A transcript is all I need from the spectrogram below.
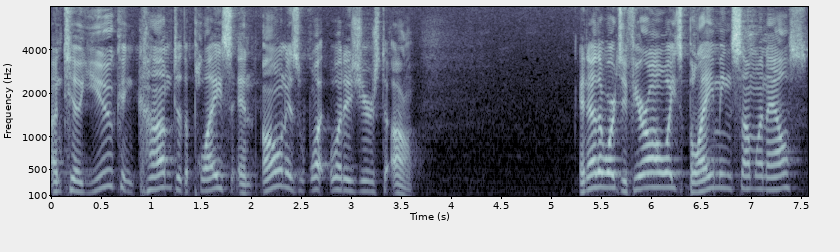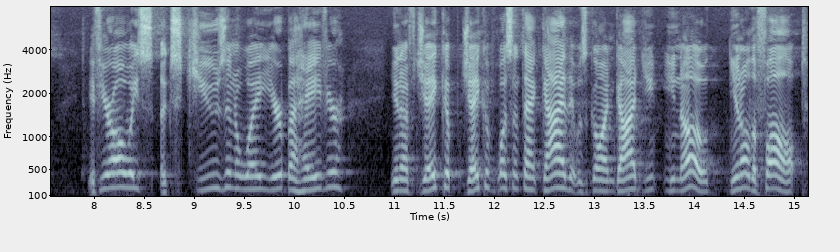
until you can come to the place and own is what, what is yours to own. In other words, if you're always blaming someone else, if you're always excusing away your behavior, you know, if Jacob, Jacob wasn't that guy that was going, God, you, you know, you know the fault.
